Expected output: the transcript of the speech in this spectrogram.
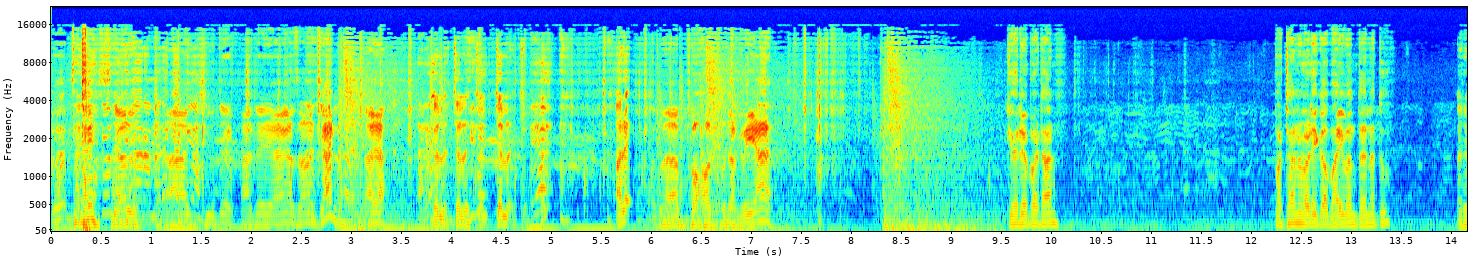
चल आज जूते खाते जाएगा साला चल आजा। चलो चलो चल चलो। अरे। अबे बहुत फुदक रही है। क्यों रे पठान? पठानवाड़ी का भाई बनता है ना तू? अरे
